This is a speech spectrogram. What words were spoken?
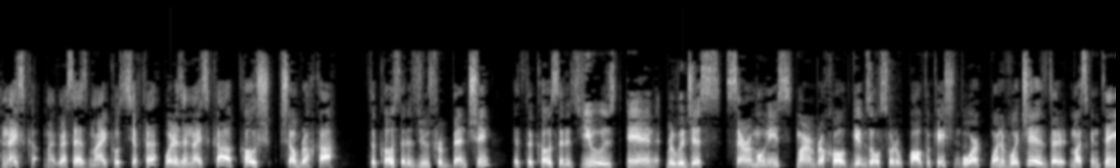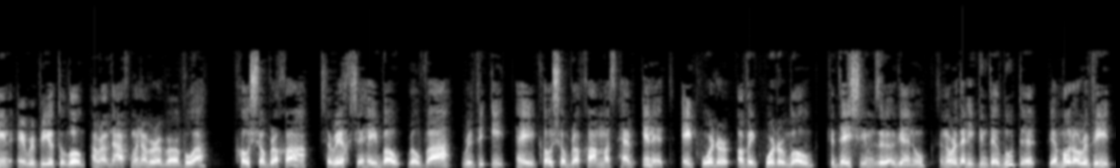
A nice cup. My grandma says, my kos yafet. What is a nice cup? Kosh shel bracha. It's the kos that is used for benching it's the kos that is used in religious ceremonies. Maran Brachot gives all sort of qualifications for, one of which is that it must contain a reviyut log. Amrav Nachman Amrav Ravua, kosho bracha, tzarich shehebo rova revi'it. A kosho bracha must have in it a quarter of a quarter log, kadeshim zagenu, in order that he can dilute it, yamodo revi'it,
